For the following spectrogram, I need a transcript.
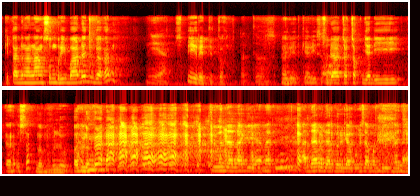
Kita dengan langsung beribadah juga kan Iya, spirit itu. betul. Spirit carries on. Sudah cocok jadi eh, ustadz belum? belum. Oh, belum. Sebentar lagi ya, Nat. Anda udah bergabung sama grup haji.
